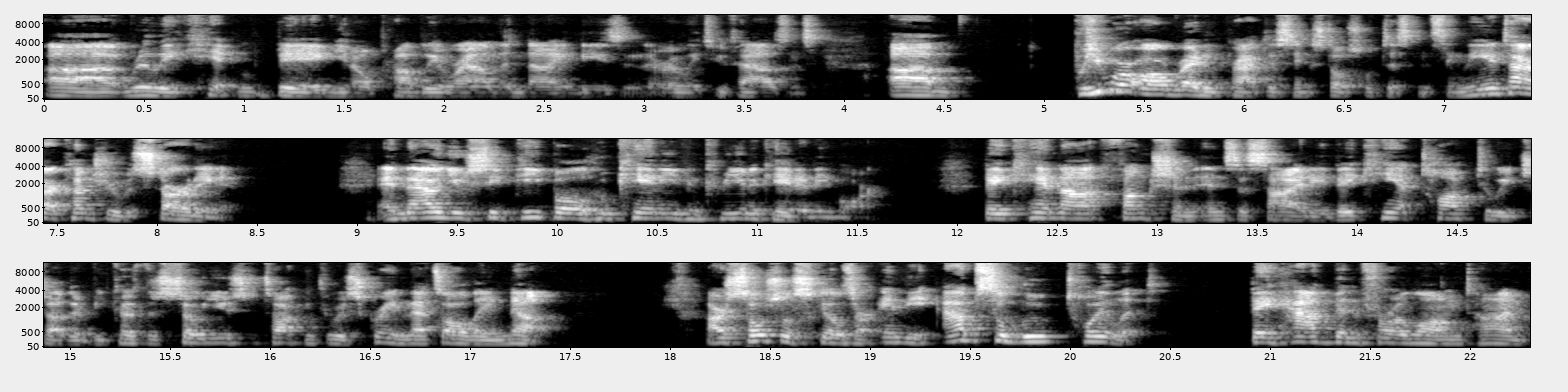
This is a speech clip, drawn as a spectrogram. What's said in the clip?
uh, really hit big, you know, probably around the 90s and the early 2000s, um, we were already practicing social distancing. The entire country was starting it. And now you see people who can't even communicate anymore. They cannot function in society. They can't talk to each other because they're so used to talking through a screen. That's all they know. Our social skills are in the absolute toilet. They have been for a long time.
